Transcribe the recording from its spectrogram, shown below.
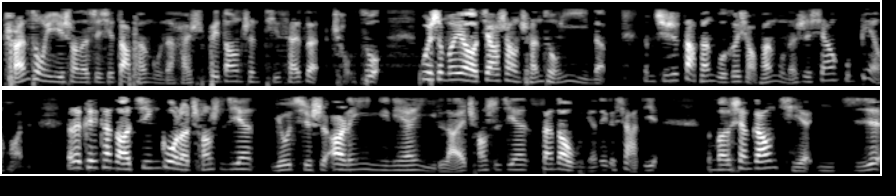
传统意义上的这些大盘股呢，还是被当成题材在炒作。为什么要加上传统意义呢？那么其实大盘股和小盘股呢是相互变化的。大家可以看到，经过了长时间，尤其是二零一零年以来长时间三到五年的一个下跌，那么像钢铁以及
